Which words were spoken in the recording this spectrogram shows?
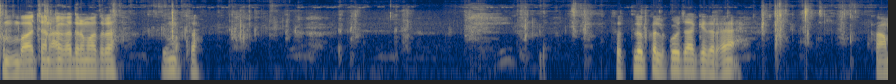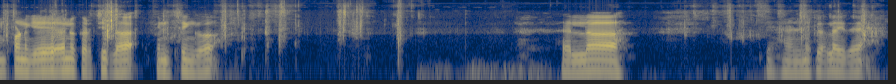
ತುಂಬ ಚೆನ್ನಾಗಾದ್ರೆ ಮಾತ್ರ ಇದು ಮಾತ್ರ. ಸುತ್ತಲೂ ಕಲ್ಕೂಜ ಹಾಕಿದ್ದಾರೆ. ಕಾಂಪೌಂಡ್ಗೆ ಏನು ಖರ್ಚಿಲ್ಲ, ಫಿನಿಶಿಂಗು. ಎಲ್ಲ ಎಳ್ನೀರೆಲ್ಲ ಇದೆ.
